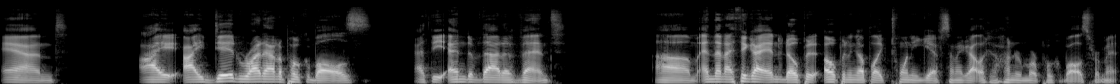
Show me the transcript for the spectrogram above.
And I I did run out of Pokeballs at the end of that event. Um, and then I think I ended open, opening up like 20 gifts and I got like 100 more Pokeballs from it.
